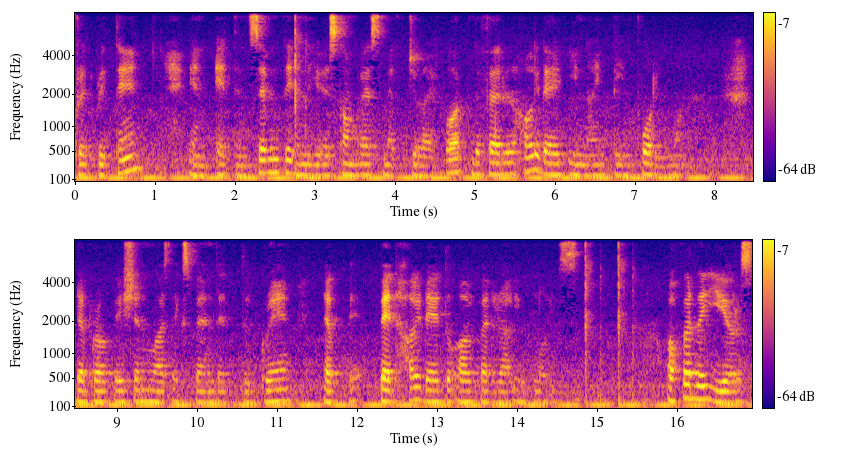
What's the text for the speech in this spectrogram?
Great Britain. In 1870, and the U.S. Congress met July 4th the federal holiday in 1941. The provision was expanded to grant a paid holiday to all federal employees. Over the years,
